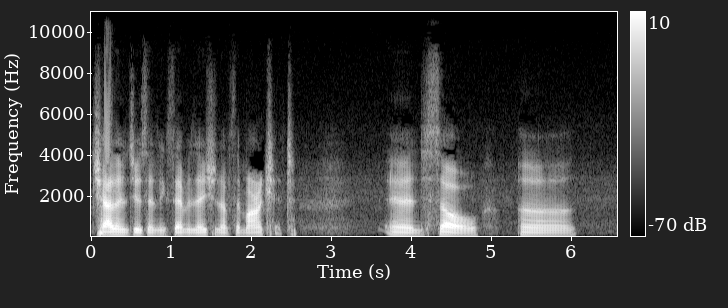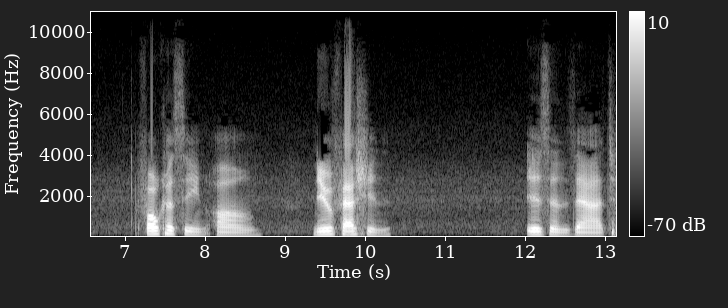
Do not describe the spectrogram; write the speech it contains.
challenges and examination of the market. And so uh, focusing on new fashion isn't that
